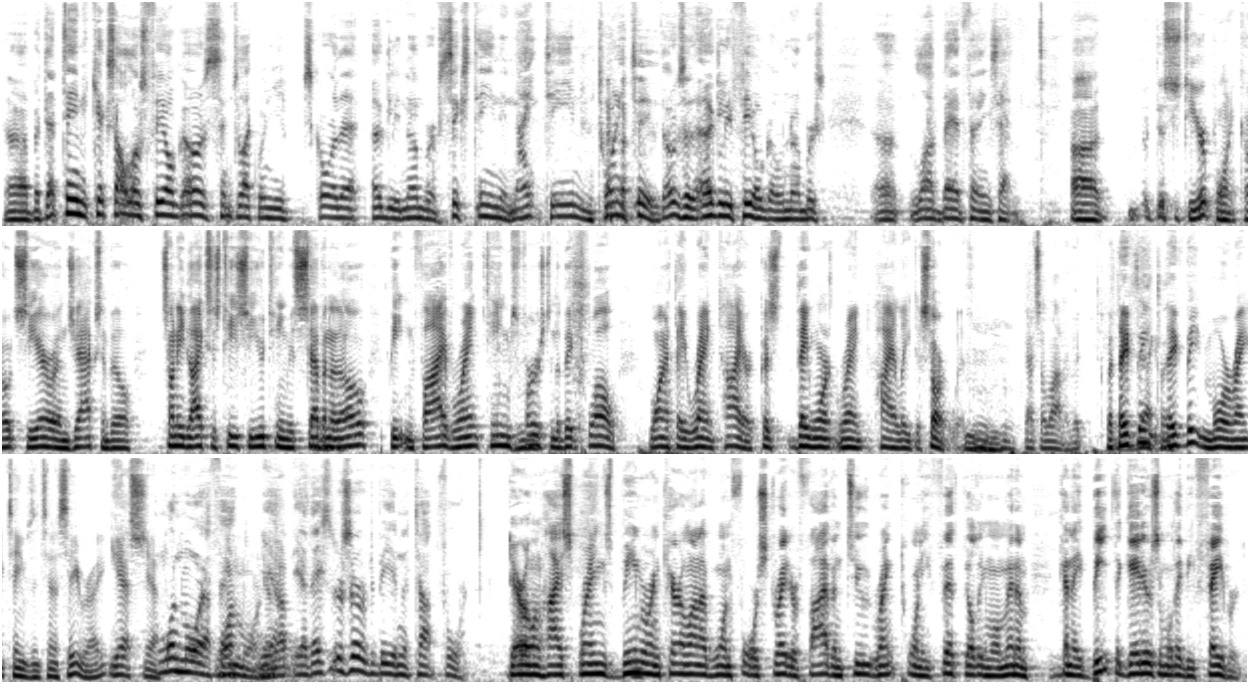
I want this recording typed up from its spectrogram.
Uh, but that team that kicks all those field goals seems like when you score that ugly number of 16 and 19 and 22, those are the ugly field goal numbers. Uh, a lot of bad things happen. Uh, this is to your point, Coach. Sierra and Jacksonville. Sonny Dykes' TCU team is seven and zero, beaten five ranked teams Mm-hmm. first in the Big Twelve. Why aren't they ranked higher? Because they weren't ranked highly to start with. Mm-hmm. That's a lot of it. But they've Exactly. beat, they've beaten more ranked teams than Tennessee, right? Yes. Yeah. One more, I think. One more, Yeah, yep. yeah, they deserve to be in the top four. Darrell and High Springs, Beamer and Carolina have won four straight, are five and two, ranked 25th, building momentum. Mm-hmm. Can they beat the Gators and will they be favored?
